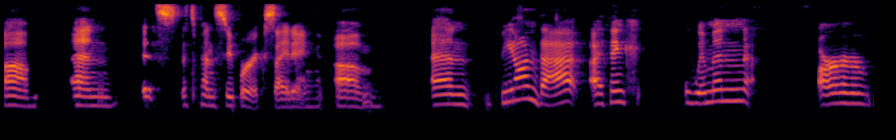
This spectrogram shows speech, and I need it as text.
Um, and it's it's been super exciting. Um, and beyond that i think women are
